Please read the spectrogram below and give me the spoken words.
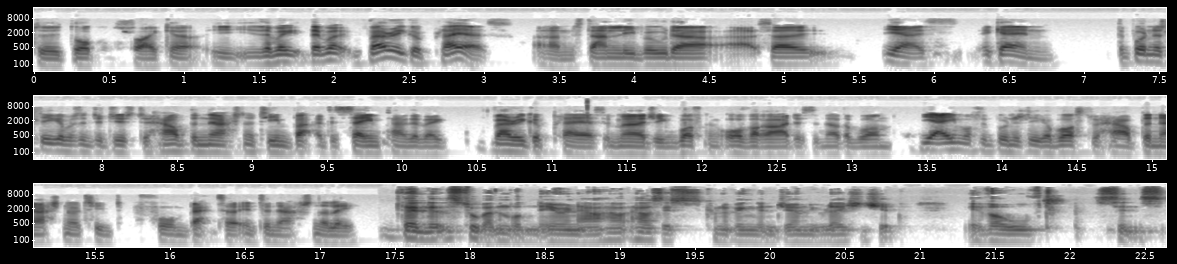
the Dortmund striker. They were they were very good players. Um, Stan Libuda. Uh, so yeah, again, the Bundesliga was introduced to help the national team, but at the same time, there were very good players emerging. Wolfgang Overath is another one. The aim of the Bundesliga was to help the national team to perform better internationally. Then let's talk about the modern era now. How, how's this kind of England-Germany relationship evolved since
